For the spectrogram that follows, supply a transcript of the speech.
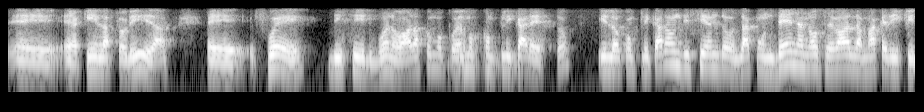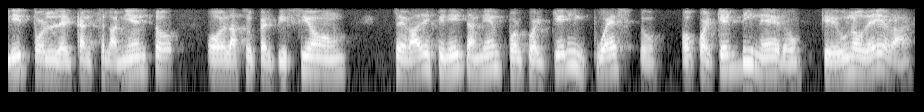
eh, aquí en la Florida eh, fue decir, bueno, ahora cómo podemos complicar esto, y lo complicaron diciendo, la condena no se va a la más que definir por el cancelamiento o la supervisión, se va a definir también por cualquier impuesto o cualquier dinero que uno deba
